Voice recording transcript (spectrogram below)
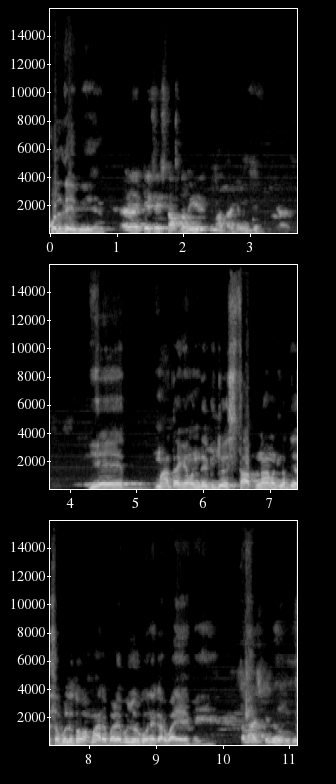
कुल देवी है। कैसे स्थापना हुई माता के मंदिर ये माता के मंदिर की जो स्थापना मतलब जैसा बोले तो हमारे बड़े बुज़ुर्गों ने करवाया है भाई। समाज के लोग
